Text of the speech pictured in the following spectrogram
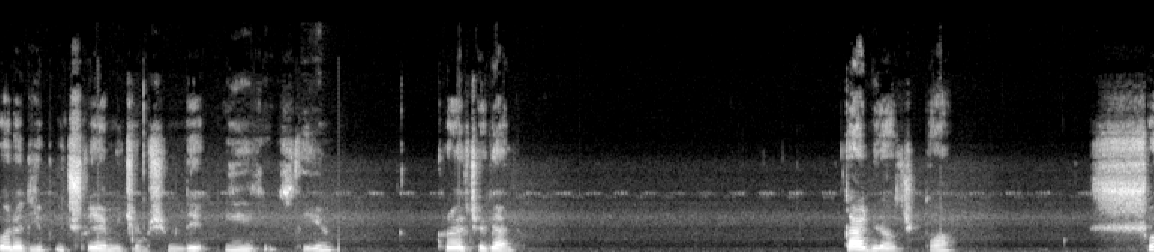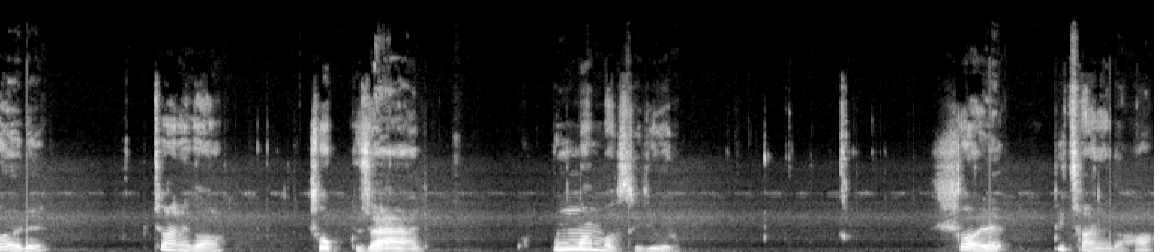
Böyle deyip üçleyemeyeceğim şimdi. İyi izleyin. Kraliçe gel. Gel birazcık daha. Şöyle. Bir tane daha. Çok güzel. Bundan bahsediyorum. Şöyle bir tane daha.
